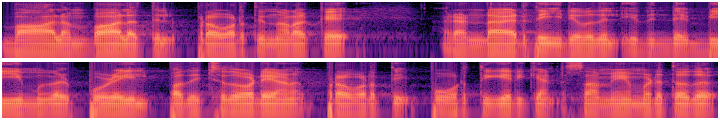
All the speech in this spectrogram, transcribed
ബാലം പാലത്തിൽ പ്രവൃത്തി നടക്കെ രണ്ടായിരത്തി ഇരുപതിൽ ഇതിന്റെ ബീമുകൾ പുഴയിൽ പതിച്ചതോടെയാണ് പ്രവൃത്തി പൂർത്തീകരിക്കാൻ സമയമെടുത്തത്.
